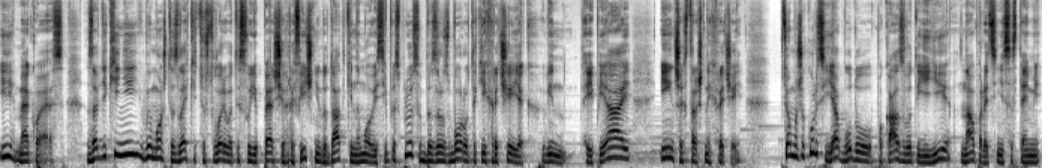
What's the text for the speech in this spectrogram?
і macOS. Завдяки ній ви можете з легкістю створювати свої перші графічні додатки на мові C без розбору таких речей, як він API і інших страшних речей. В цьому ж курсі я буду показувати її на операційній системі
